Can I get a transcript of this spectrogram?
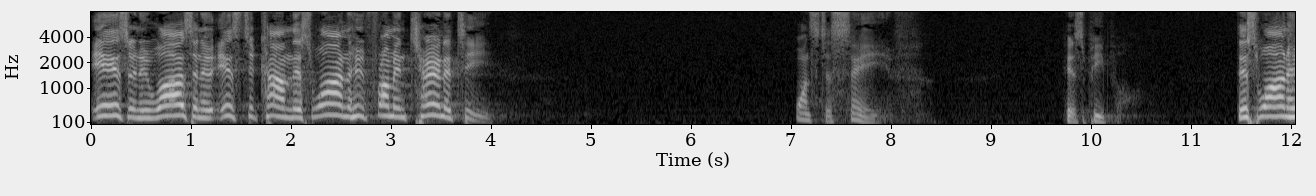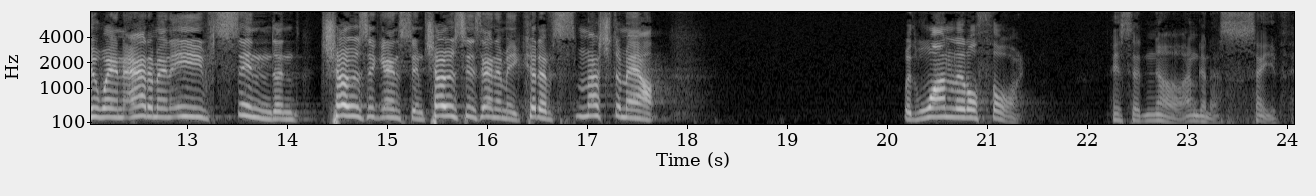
is and who was and who is to come, this one who from eternity wants to save his people. This one who, when Adam and Eve sinned and chose against him, chose his enemy, could have smushed him out with one little thought. He said, No, I'm going to save them.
